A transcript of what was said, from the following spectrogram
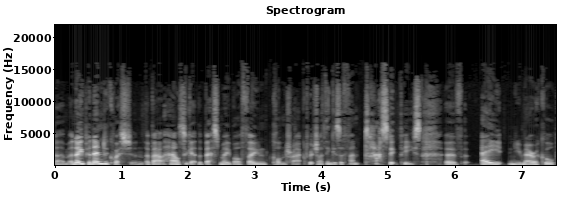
um, an open ended question about how to get the best mobile phone contract, which I think is a fantastic piece of A, numerical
